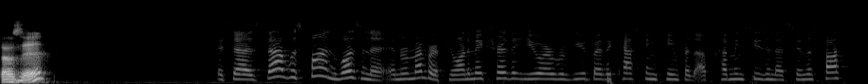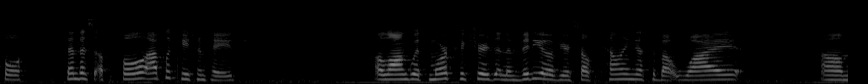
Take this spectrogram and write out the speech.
that was it. It says, That was fun, wasn't it? And remember, if you want to make sure that you are reviewed by the casting team for the upcoming season as soon as possible, send us a full application page along with more pictures and a video of yourself telling us about why um,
